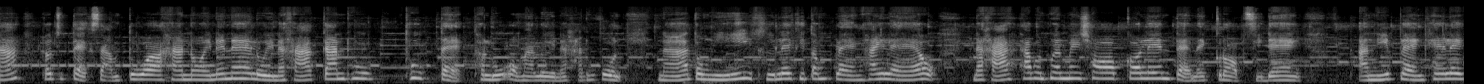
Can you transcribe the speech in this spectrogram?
นะเราจะแตก 3 ตัวฮานอยแน่ ๆ เลยนะคะก้านทูบทูบแตกทะลุออกมาเลยนะคะ ทุกคนนะตรงนี้คือเลขที่ต้องแปลงให้แล้วนะคะ ถ้าเพื่อนๆไม่ชอบก็เล่นแต่ในกรอบสีแดง อันนี้แปลงแค่เลข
